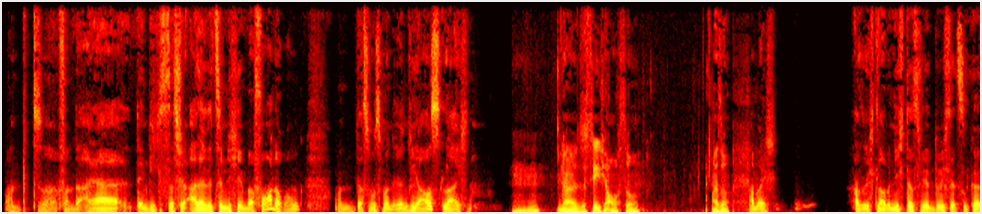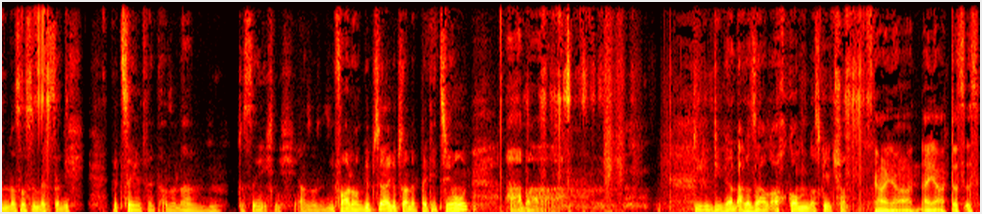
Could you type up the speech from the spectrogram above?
Und äh, von daher denke ich, ist das für alle eine ziemliche Überforderung und das muss man irgendwie ausgleichen. Mhm. Ja, das sehe ich auch so. Also. Aber ich, also ich glaube nicht, dass wir durchsetzen können, dass das Semester nicht gezählt wird. Also da, das sehe ich nicht. Also die Forderung gibt's ja, gibt's auch eine Petition, aber die, die werden alle sagen, ach komm, das geht schon. Ja, ja, naja, das ist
